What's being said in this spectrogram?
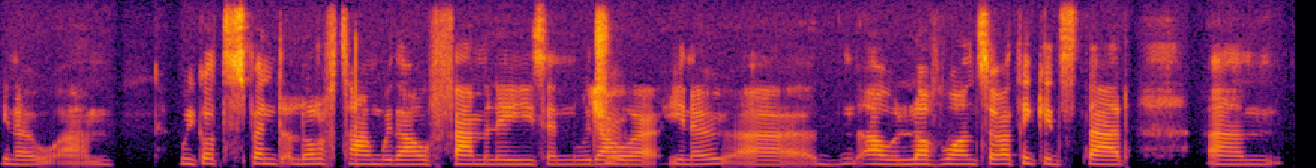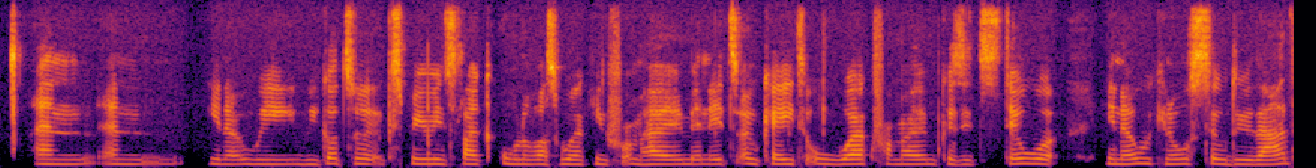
you know, um, we got to spend a lot of time with our families and with True. our, you know, uh, our loved ones. So I think it's that, um, and and you know, we we got to experience like all of us working from home, and it's okay to all work from home because it's still, you know, we can all still do that,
